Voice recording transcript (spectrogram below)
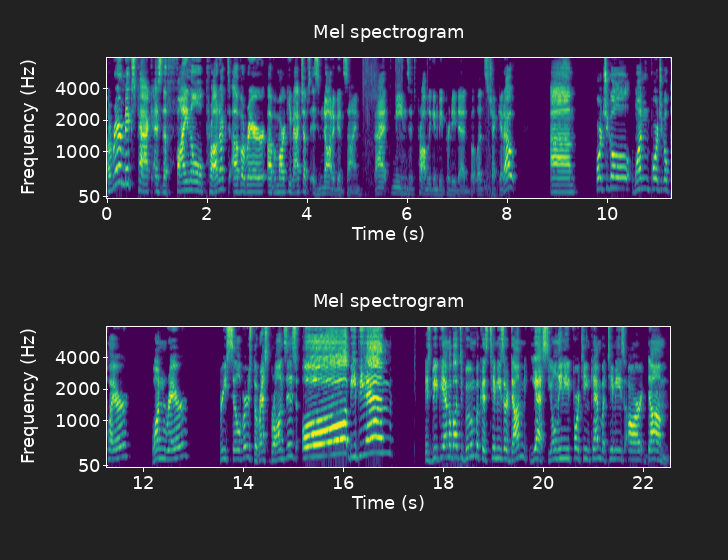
A rare mix pack as the final product of a rare of a marquee matchups is not a good sign. That means it's probably going to be pretty dead. But let's check it out. Um, Portugal, one Portugal player, one rare, three silvers, the rest bronzes. Oh, BPM! Is BPM about to boom because Timmies are dumb? Yes, you only need 14 chem, but Timmies are dumb.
